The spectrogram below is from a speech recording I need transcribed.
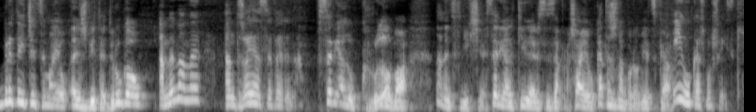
Brytyjczycy mają Elżbietę II A my mamy Andrzeja Seweryna w serialu Królowa na Netflixie. Serial Killers zapraszają Katarzyna Borowiecka. i Łukasz Muszyński.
